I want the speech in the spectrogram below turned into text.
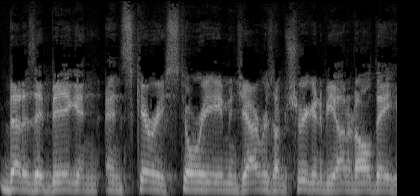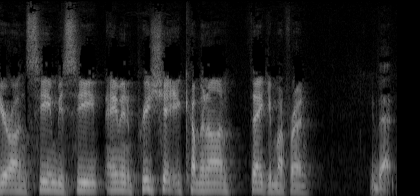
That is a big and, and scary story, Eamon Javers. I'm sure you're going to be on it all day here on CNBC. Eamon, appreciate you coming on. Thank you, my friend. You bet.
